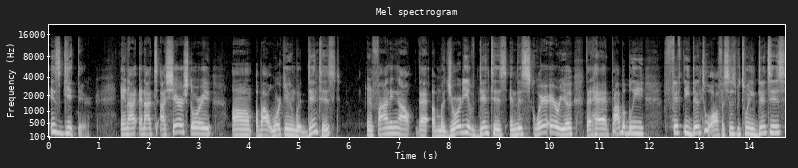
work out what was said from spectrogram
is get there. And I and I, I share a story um, about working with dentists and finding out that a majority of dentists in this square area that had probably 50 dental offices between dentists,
